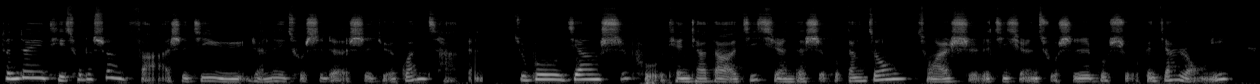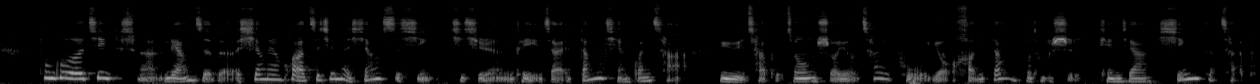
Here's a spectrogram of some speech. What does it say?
团队提出的算法是基于人类厨师的视觉观察，逐步将食谱添加到机器人的食谱当中，从而使机器人厨师部署更加容易。通过计算两者的向量化之间的相似性，机器人可以在当前观察。与菜谱中所有菜谱有很大不同时，添加新的菜谱。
